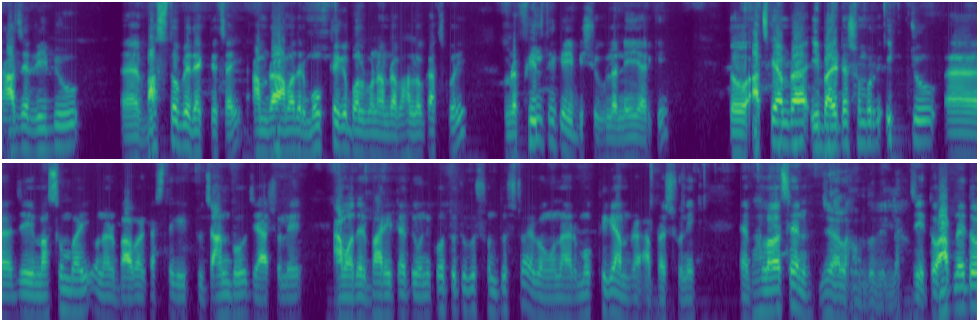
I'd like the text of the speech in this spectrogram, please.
কাজের রিভিউ বাস্তবে দেখতে চাই। আমরা আমাদের মুখ থেকে বলব না, আমরা ভালো কাজ করি। আমরা ফিল থেকে এই বিষয়গুলো নেই আর কি। তো আজকে আমরা এই বাড়িটা সম্পর্কে একটু যে মাসুম ভাই ওনার বাবার কাছ থেকে একটু জানব যে আসলে আমাদের বাড়িটাতে উনি কতটুকু সন্তুষ্ট এবং ওনার মুখ থেকে আমরা আপনার শুনি। ভালো আছেন? জি আলহামদুলিল্লাহ। জি তো আপনি তো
